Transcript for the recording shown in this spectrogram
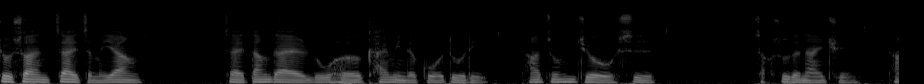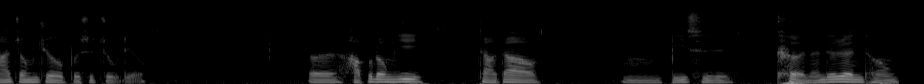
就算再怎么样，在当代如何开明的国度里，他终究是少数的那一群，他终究不是主流。而好不容易找到，嗯，彼此可能的认同，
